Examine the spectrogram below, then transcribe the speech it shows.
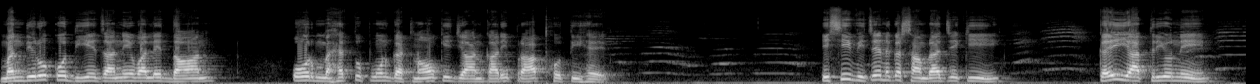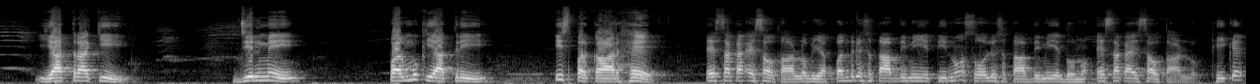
मंदिरों को दिए जाने वाले दान और महत्वपूर्ण घटनाओं की जानकारी प्राप्त होती है। इसी विजयनगर साम्राज्य की कई यात्रियों ने यात्रा की, जिनमें प्रमुख यात्री इस प्रकार है। ऐसा का ऐसा उतार लो भैया, पंद्रहवीं शताब्दी में ये तीनों, सोलहवीं शताब्दी में ये दोनों, ऐसा का ऐसा उतार लो, ठीक है?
